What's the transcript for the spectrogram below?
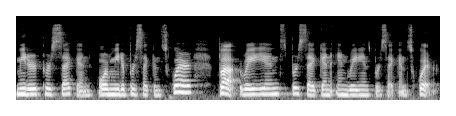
meter per second or meter per second square, but radians per second and radians per second square.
